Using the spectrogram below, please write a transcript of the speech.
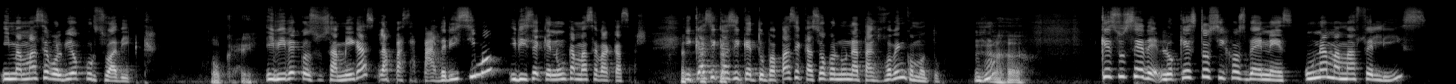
y mamá se volvió cursoadicta Ok. y vive con sus amigas, la pasa padrísimo y dice que nunca más se va a casar. Y casi, casi que tu papá se casó con una tan joven como tú. Ajá. ¿Qué sucede? Lo que estos hijos ven es una mamá feliz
